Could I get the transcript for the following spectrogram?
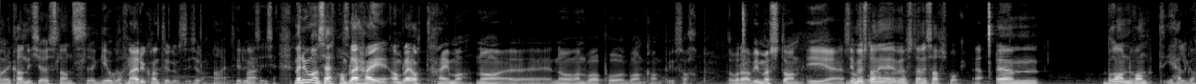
men jeg kan ikke østlandsgeografi. Nei, du kan tydeligvis ikke det. Nei, tydeligvis ikke. Men uansett. Han ble, hei, han ble att hjemme når, eh, når han var på Brannkamp i Sarp. Det var der. Vi mista han i Sarpsborg. De mista han i- i Sarpsborg. Ja. Um, Brann vant i helga.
